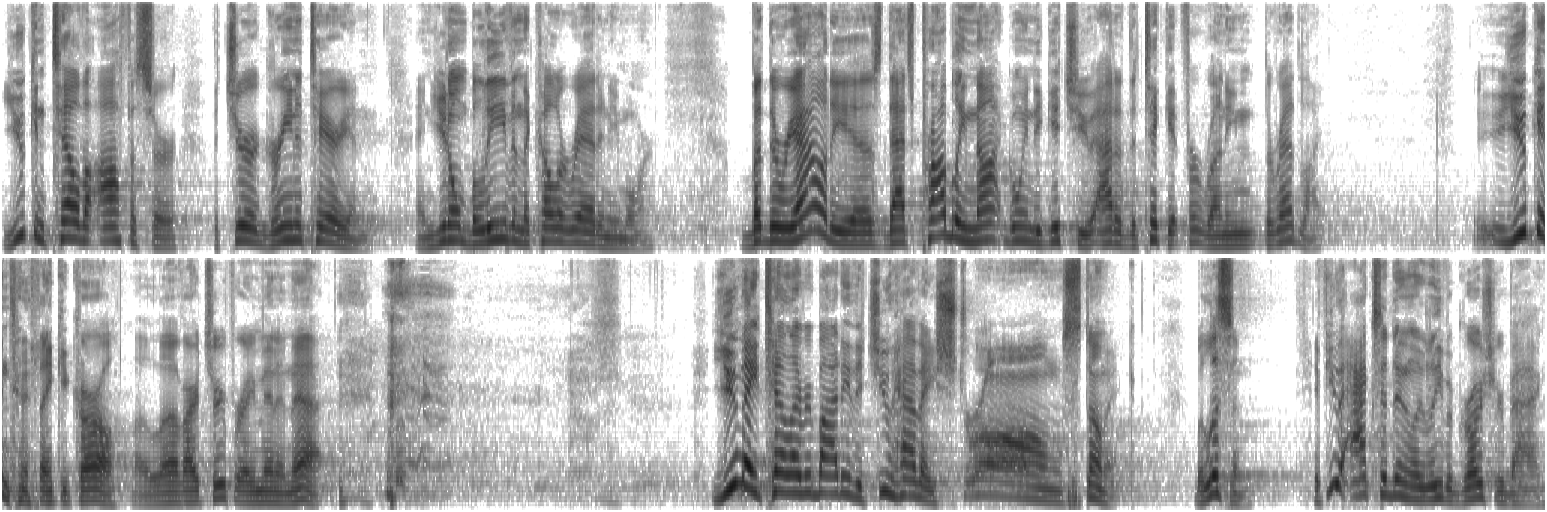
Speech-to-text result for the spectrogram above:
You can tell the officer that you're a greenitarian and you don't believe in the color red anymore. But the reality is, that's probably not going to get you out of the ticket for running the red light. You can, thank you, Carl. I love our trooper, amen in that. You may tell everybody that you have a strong stomach, but listen, if you accidentally leave a grocery bag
